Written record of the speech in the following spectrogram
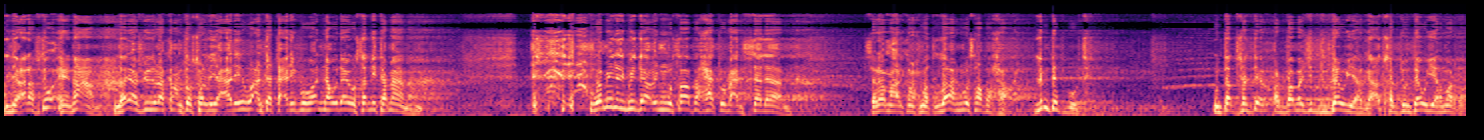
اللي عرفته اي نعم. لا يجوز لك أن تصلي عليه وأنت تعرفه أنه لا يصلي تماما. ومن البدع المصافحة بعد السلام. السلام عليكم ورحمة الله. المصافحة. لم تثبت. وانت دخلت ربما جيت الداويه قاعد. دخلت انت وياه مرة.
